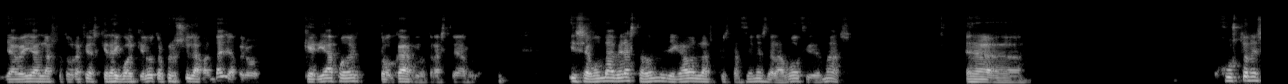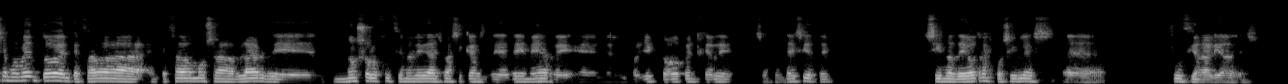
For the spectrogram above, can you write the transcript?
ya veía en las fotografías que era igual que el otro, pero sin la pantalla, pero quería poder tocarlo, trastearlo. Y segunda, ver hasta dónde llegaban las prestaciones de la voz y demás. Eh, justo en ese momento empezábamos a hablar de no solo funcionalidades básicas de DMR en el proyecto OpenGD 77, sino de otras posibles eh, funcionalidades.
